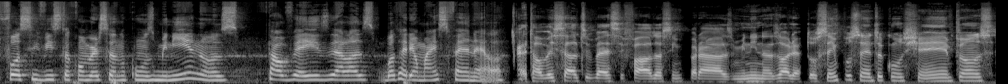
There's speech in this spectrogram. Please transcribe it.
fosse vista conversando com os meninos, talvez elas botariam mais fé nela. É, talvez se ela tivesse falado assim para as meninas, olha, tô 100% com os Champions,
